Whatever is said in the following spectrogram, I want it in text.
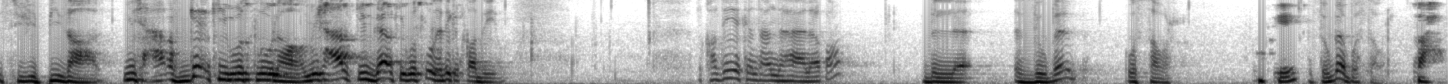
ال sujet bizarre. مش عارف كاع كي يوصلوا لها مش عارف كي كاع كي يوصلوا لهذيك القضية. القضية كانت عندها علاقة بالذباب والثور. okay. الذباب والثور. صح.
